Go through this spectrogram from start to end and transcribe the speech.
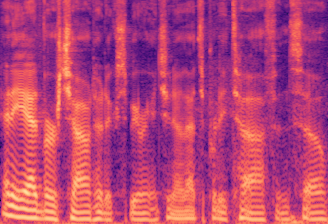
any adverse childhood experience. You know, that's pretty tough. And so,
